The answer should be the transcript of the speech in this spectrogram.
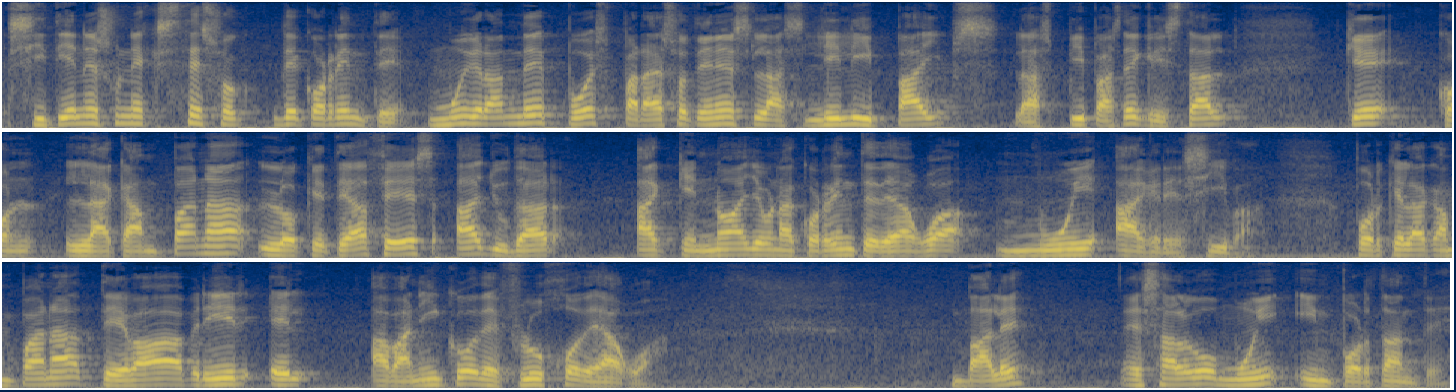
si tienes un exceso de corriente muy grande, pues para eso tienes las Lily Pipes, las pipas de cristal, que con la campana lo que te hace es ayudar a que no haya una corriente de agua muy agresiva, porque la campana te va a abrir el abanico de flujo de agua. ¿Vale? Es algo muy importante.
